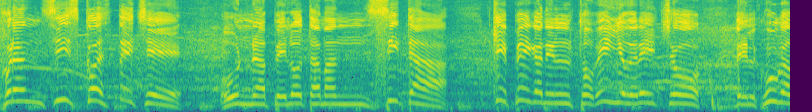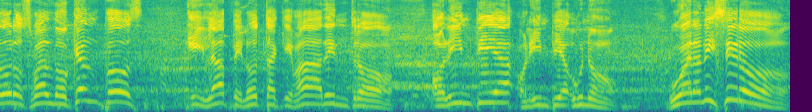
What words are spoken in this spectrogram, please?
Francisco Esteche. Una pelota mansita que pega en el tobillo derecho del jugador Osvaldo Campos. Y la pelota que va adentro. Olimpia, Olimpia 1. Guaraní 0.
